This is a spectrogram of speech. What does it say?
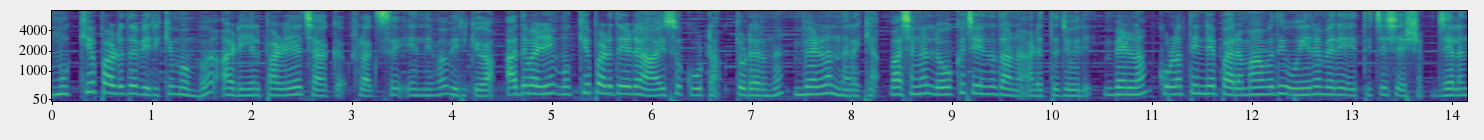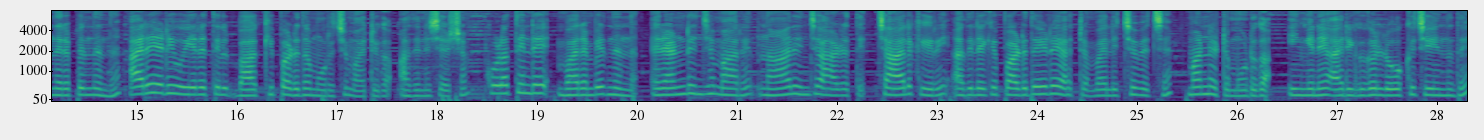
മുഖ്യ പടുത വിരിക്കും മുമ്പ് അടിയിൽ പഴയ ചാക്ക് ഫ്ലക്സ് എന്നിവ വിരിക്കുക. അതുവഴി മുഖ്യ പടുതയുടെ ആയുസ് കൂട്ടാം. തുടർന്ന് വെള്ളം നിറയ്ക്കാം. വശങ്ങൾ ലോക്ക് ചെയ്യുന്നതാണ് അടുത്ത ജോലി. വെള്ളം കുളത്തിന്റെ പരമാവധി ഉയരം വരെ എത്തിച്ച ശേഷം ജലനിരപ്പിൽ നിന്ന് അരയടി ഉയരത്തിൽ ബാക്കി പടുത മുറിച്ചു മാറ്റുക. അതിനുശേഷം കുളത്തിന്റെ വരമ്പിൽ നിന്ന് രണ്ടിഞ്ച് മാറി നാലിഞ്ച് ആഴത്തിൽ ചാൽ കീറി അതിലേക്ക് പടുതയുടെ അറ്റം വലിച്ചു വെച്ച് മണ്ണിട്ട് മൂടുക. ഇങ്ങനെ അരികുകൾ ലോക്ക് ചെയ്യുന്നത്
